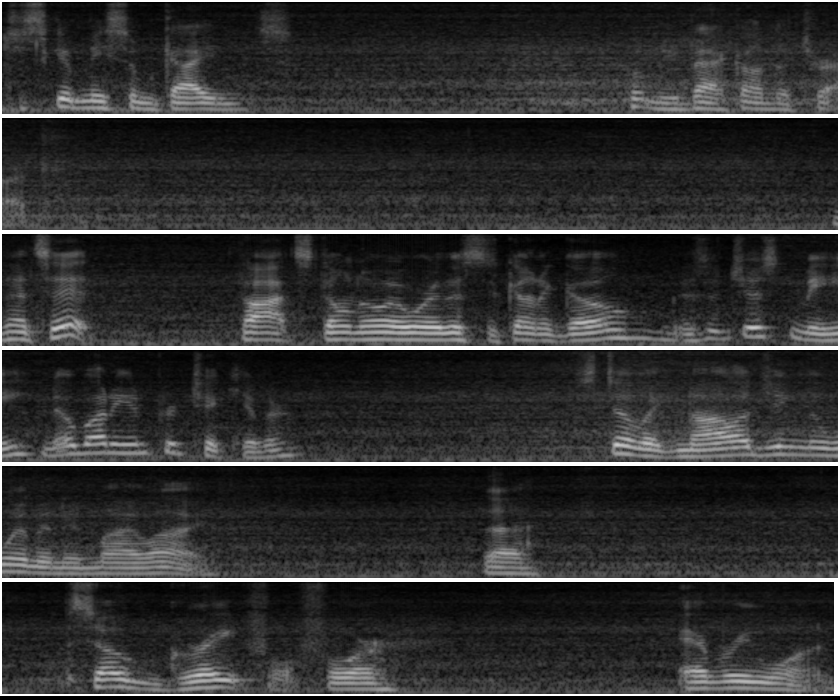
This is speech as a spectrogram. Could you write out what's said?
just give me some guidance put me back on the track. That's it. Thoughts? Don't know where this is going to go? Is it just me? Nobody in particular. Still acknowledging the women in my life. The so grateful for everyone.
